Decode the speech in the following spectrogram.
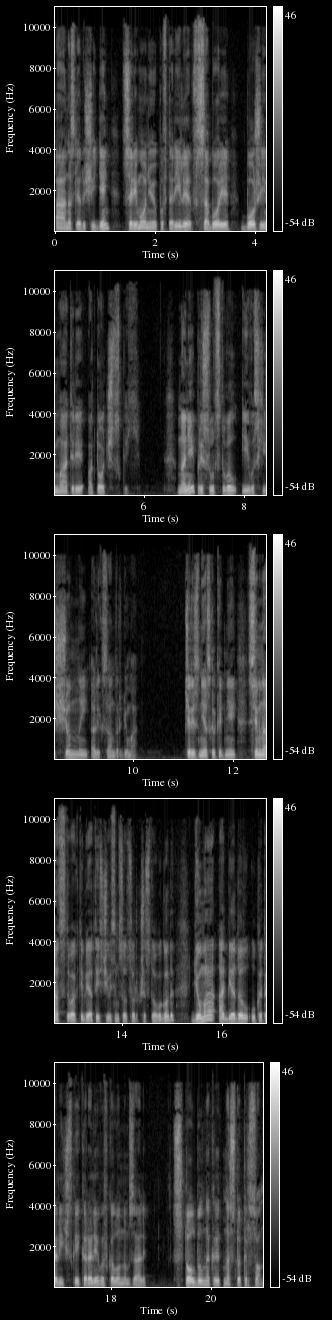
а на следующий день церемонию повторили в соборе Божией Матери Аточской. На ней присутствовал и восхищенный Александр Дюма. Через несколько дней, 17 октября 1846 года, Дюма обедал у католической королевы в колонном зале. Стол был накрыт на сто персон.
